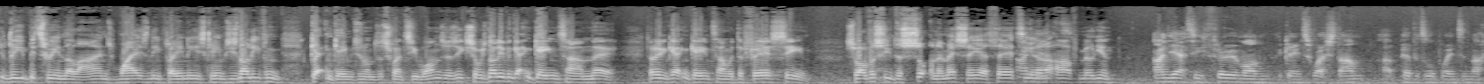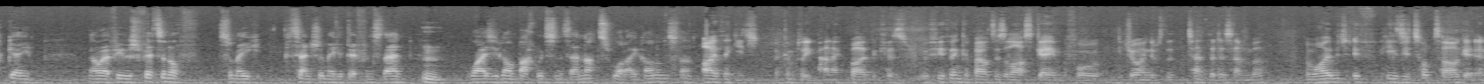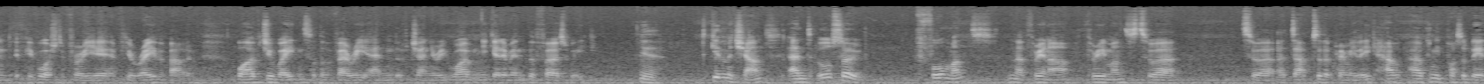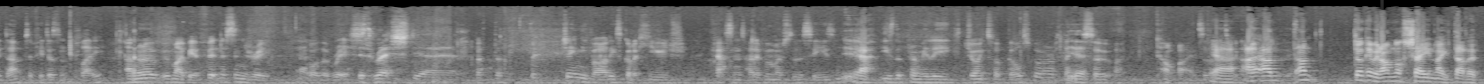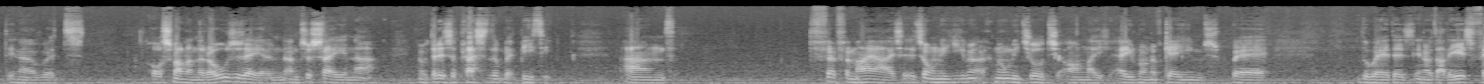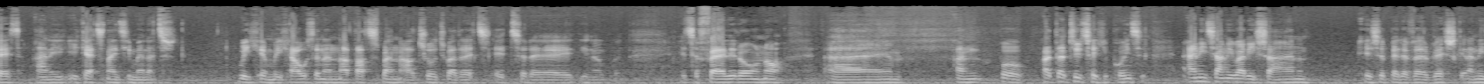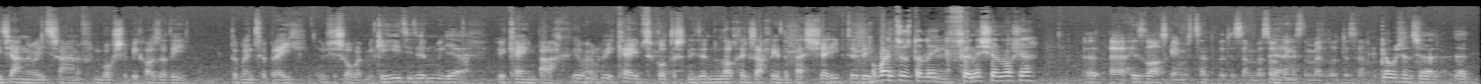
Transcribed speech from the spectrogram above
read between the lines. Why isn't he playing these games? He's not even getting games in under 21s, is he? So he's not even getting game time there. He's not even getting game time with the first team. So obviously there's something amiss here. 13 and, and a half million. And yet he threw him on against West Ham at a pivotal point in that game. Now, if he was fit enough to make potentially make a difference then, mm. why has he gone backwards since then? That's what I can't understand. I think he's a complete panic buy because if you think about his last game before he joined, it was the 10th of December. And why would you, if he's your top target and if you've watched him for a year, if you rave about him, why would you wait until the very end of January? Why wouldn't you get him in the first week? Yeah. Give him a chance. And also, four months, no, three and a half, three months to uh, to uh, adapt to the Premier League. How, how can he possibly adapt if he doesn't play? I don't know it might be a fitness injury yeah. or the wrist. His wrist, yeah. But the, the, Jamie Vardy's got a huge cast in his head for most of the season. Yeah. He's the Premier League joint top goal scorer, I think. Yeah. So I can't buy into that. Yeah, I, I'm, I'm, don't get me wrong, I'm not saying like that, you know, it's all smelling the roses here, and I'm just saying that, you know, there is a precedent with Beattie, and for, for my eyes, it's only, you know, I can only judge on like a run of games where the way there's, you know, that he is fit and he, he gets 90 minutes week in, week out, and then at that, when I'll judge whether it's, it's a, you know, it's a failure or not. Um, and, but I, I do take your point. Any January signing, is a bit of a risk and any January signing from Russia because of the the winter break. We saw with McGeady, didn't we? Yeah. Who came back. When he came to Goodison, he didn't look exactly in the best shape, did he? When does the league uh, finish in Russia? Uh, uh, his last game was 10th of December, so yeah. I think it's the middle of December. It goes into the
